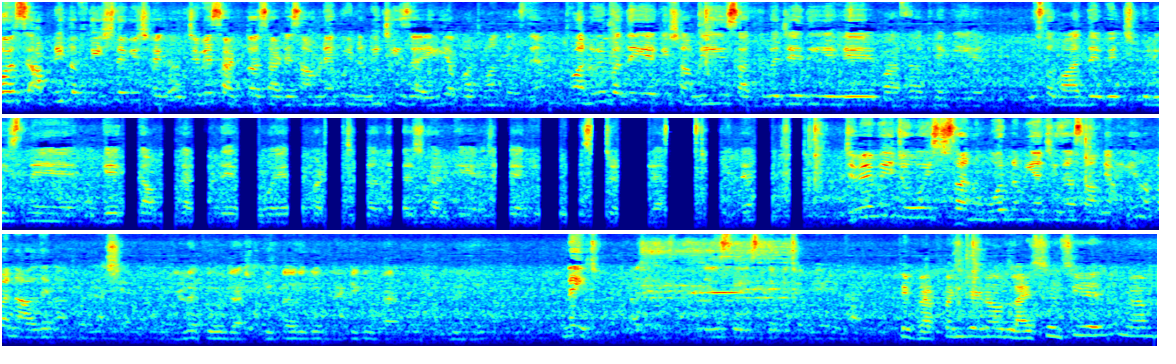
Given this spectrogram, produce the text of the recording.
ਉਹ ਆਪਣੀ ਤਫਤੀਸ਼ ਦੇ ਵਿੱਚ ਹੈਗਾ ਜਿਵੇਂ ਸਾਡੇ ਤੋਂ ਸਾਡੇ ਸਾਹਮਣੇ ਕੋਈ ਨਵੀਂ ਚੀਜ਼ ਆਏਗੀ ਆਪਾਂ ਤੁਹਾਨੂੰ ਦੱਸਦੇ ਹਾਂ। ਤੁਹਾਨੂੰ ਵੀ ਪਤਾ ਹੀ ਹੈ ਕਿ ਸ਼ਾਮੀ 7 ਵਜੇ ਦੀ ਇਹ ਵਾਰਦਾਤ ਹੈਗੀ ਹੈ। ਉਸ ਤੋਂ ਬਾਅਦ ਦੇ ਵਿੱਚ ਪੁਲਿਸ ਨੇ ਅੱਗੇ ਕੰਮ ਕਰਦੇ ਹੋਏ ਪਰਚਾ ਦਰਜ ਕਰਕੇ ਅਜੇ ਅਕਿਊਜ਼ਡ ਅਰੈਸਟ ਕੀਤਾ ਹੈ। ਜਿਵੇਂ ਵੀ ਜੋ ਇਸ 'ਚ ਸਾਨੂੰ ਹੋਰ ਨਵੀਆਂ ਚੀਜ਼ਾਂ ਸਾਹਮਣੇ ਆਈਆਂ ਆਪਾਂ ਨਾਲ ਦੇ ਨਾਲ ਤੁਹਾਡੇ ਨਾਲ ਸ਼ੇਅਰ ਕਰਾਂਗੇ। ਜਿਹੜੇ ਕੋਈ ਅਰੈਸਟ ਕੀਤਾ ਉਹਦੀ ਕੋਈ ਪੋਲੀਟੀਕਲ ਬੈਕਗ੍ਰਾਉਂਡ ਨਹੀਂ ਨਹੀਂ ਜੀ ਅਜੇ ਇਸ ਇਸ ਦੇ ਵਿੱਚ ਅੱਗੇ ਲਿਖਾ ਤੇ ਵੈਪਨ ਜਿਹੜਾ ਉਹ ਲਾਇਸੈਂਸੀ ਹੈ ਜੀ ਮੈਮ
